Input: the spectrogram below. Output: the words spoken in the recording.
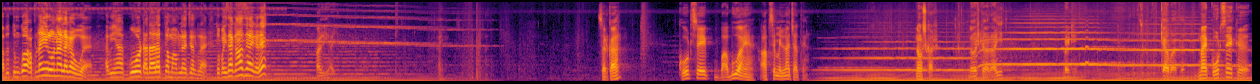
अब तो तुमको अपना ही रोना लगा हुआ है। अभी यहाँ कोर्ट अदालत का मामला चल रहा है। तो पैसा कहाँ से आएगा रे? आइए। सरकार कोर्ट से एक बाबू आए हैं आपसे मिलना चाहते हैं। नमस्कार। नमस्कार आइए। बैठिए। क्या बात है? मैं कोर्ट से एक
